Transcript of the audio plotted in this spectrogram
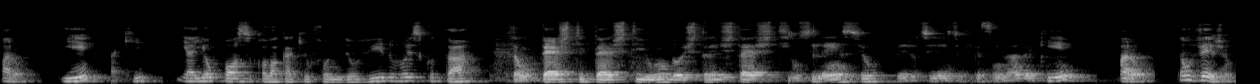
parou. E aqui, e aí eu posso colocar aqui o fone de ouvido, vou escutar. Então, teste, teste, um, dois, três, teste, um silêncio. Veja, o silêncio fica sem nada aqui, parou. Então, vejam,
